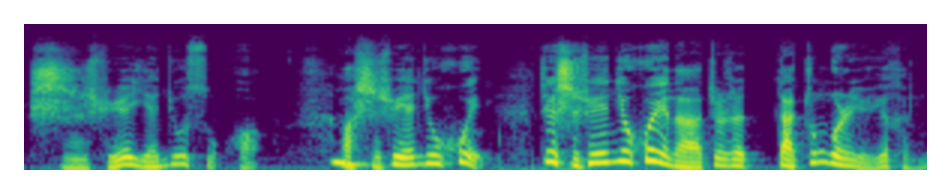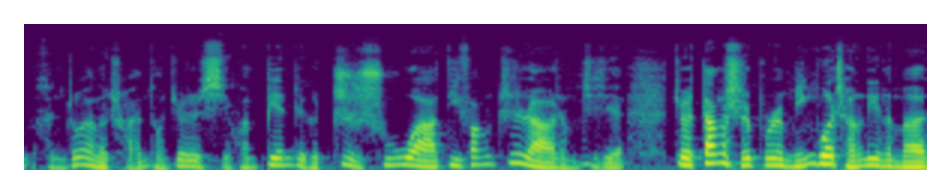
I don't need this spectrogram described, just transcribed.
史学研究所。啊，史学研究会，这个史学研究会呢，就是但中国人有一个很很重要的传统，就是喜欢编这个志书啊、地方志啊什么这些。就是当时不是民国成立了吗？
